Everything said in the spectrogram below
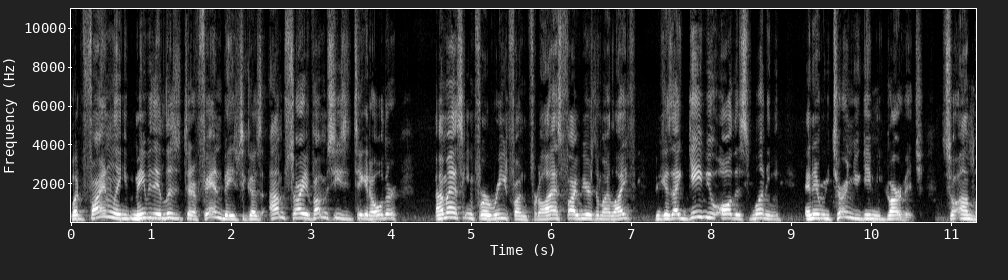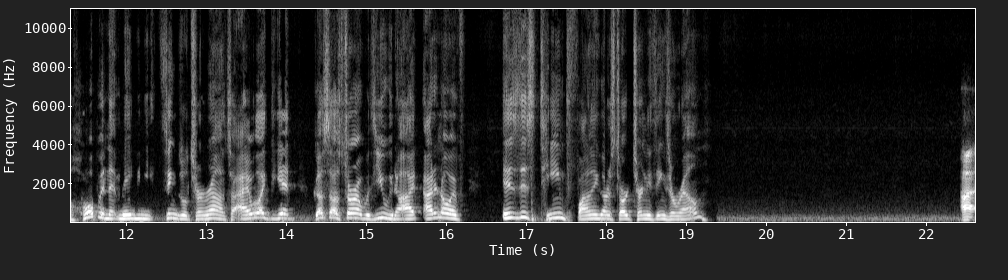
But finally, maybe they listen to their fan base because I'm sorry if I'm a season ticket holder, I'm asking for a refund for the last five years of my life because I gave you all this money and in return you gave me garbage. So I'm hoping that maybe things will turn around. So I would like to get Gus. I'll start out with you. You know, I, I don't know if is this team finally going to start turning things around. I,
